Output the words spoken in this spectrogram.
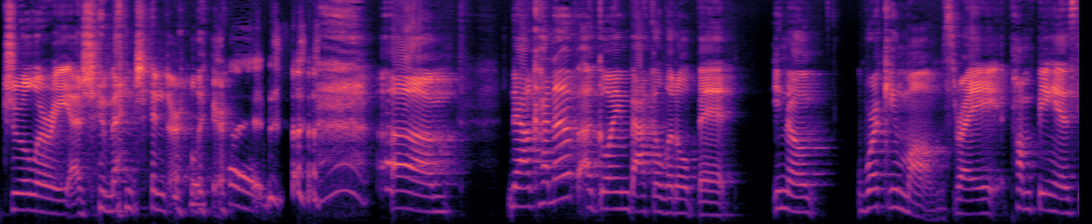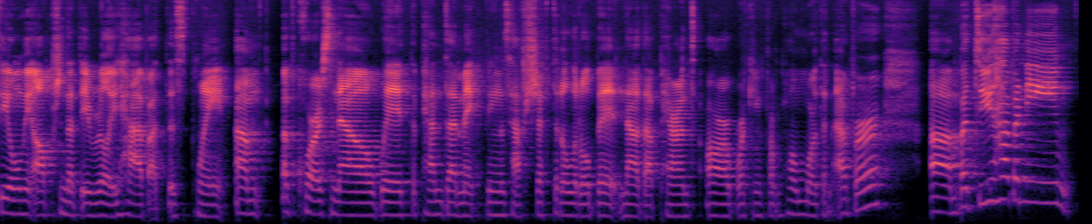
jewelry, as you mentioned earlier. um, now, kind of uh, going back a little bit, you know, working moms, right? Pumping is the only option that they really have at this point. Um, of course, now with the pandemic, things have shifted a little bit now that parents are working from home more than ever. Um, but do you have any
